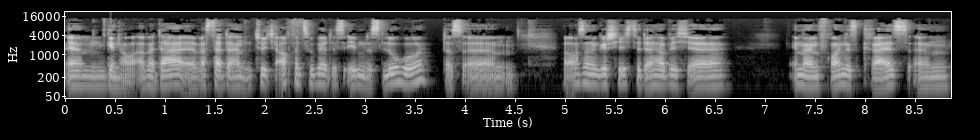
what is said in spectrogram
Ähm, genau, aber da, äh, was da dann natürlich auch dazu gehört, ist eben das Logo. Das ähm, war auch so eine Geschichte, da habe ich äh, in meinem Freundeskreis ähm,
